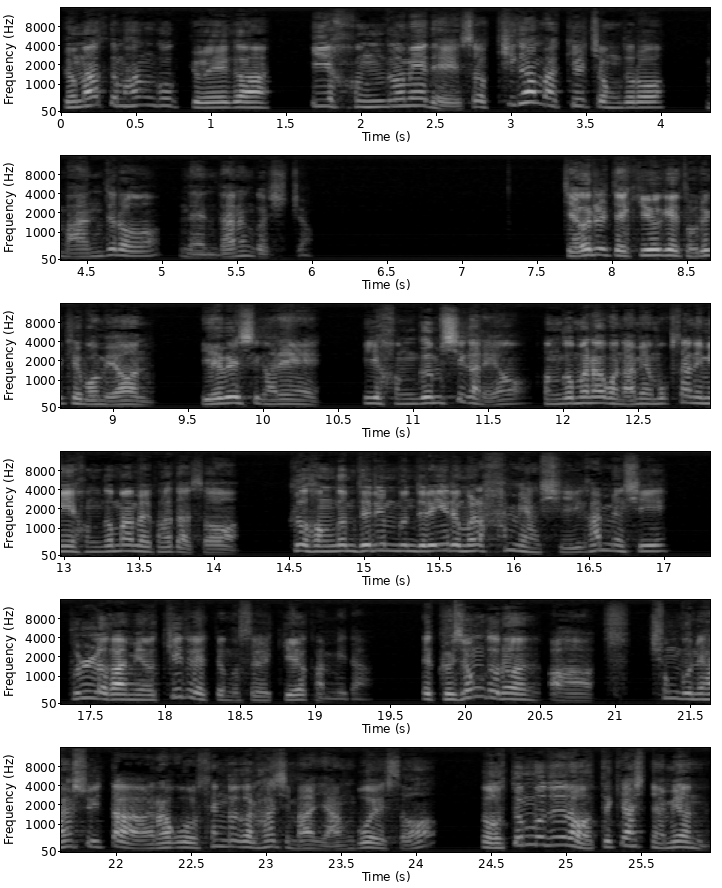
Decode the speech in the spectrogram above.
그만큼 한국 교회가 이 헌금에 대해서 기가 막힐 정도로 만들어 낸다는 것이죠. 제 어릴 때 기억에 돌이켜 보면 예배 시간에 이 헌금 시간에요. 헌금을 하고 나면 목사님이 헌금함을 받아서 그 헌금 드린 분들의 이름을 한 명씩 한 명씩 불러가며 기도했던 것을 기억합니다. 그 정도는 아, 충분히 할 수 있다라고 생각을 하지만 양보해서 어떤 분들은 어떻게 하시냐면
